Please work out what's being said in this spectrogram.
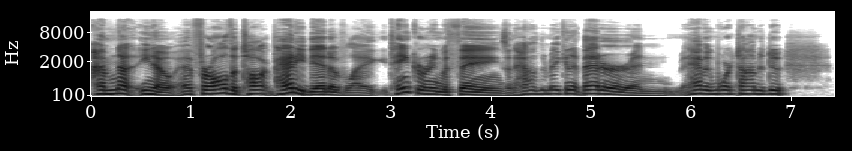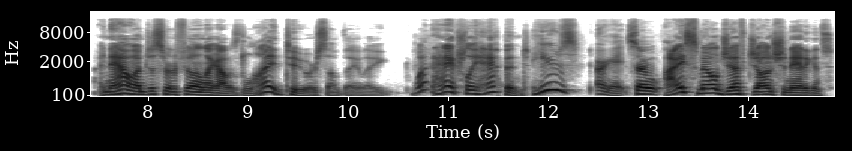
I'm not, you know, uh, for all the talk Patty did of like tinkering with things and how they're making it better and having more time to do. Now I'm just sort of feeling like I was lied to or something. Like, what actually happened? Here's okay, so I smell Geoff Johns shenanigans.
